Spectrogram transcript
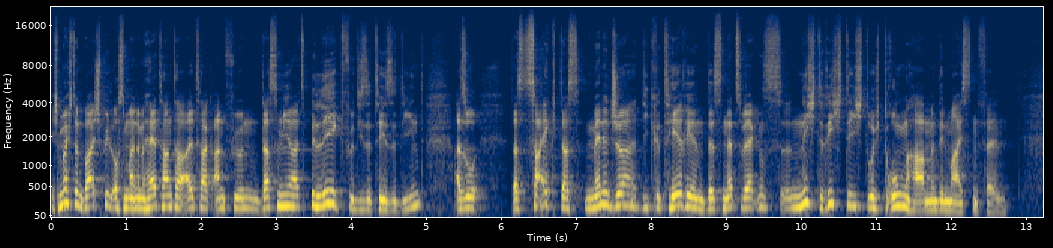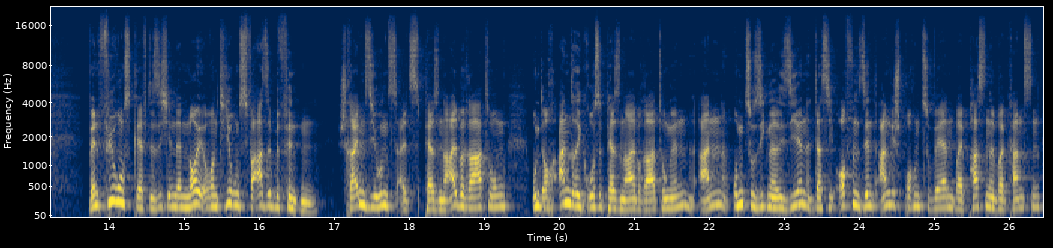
Ich möchte ein Beispiel aus meinem Headhunter-Alltag anführen, das mir als Beleg für diese These dient. Also das zeigt, dass Manager die Kriterien des Netzwerkens nicht richtig durchdrungen haben in den meisten Fällen. Wenn Führungskräfte sich in der Neuorientierungsphase befinden, schreiben Sie uns als Personalberatung und auch andere große Personalberatungen an, um zu signalisieren, dass Sie offen sind, angesprochen zu werden bei passenden Vakanzen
